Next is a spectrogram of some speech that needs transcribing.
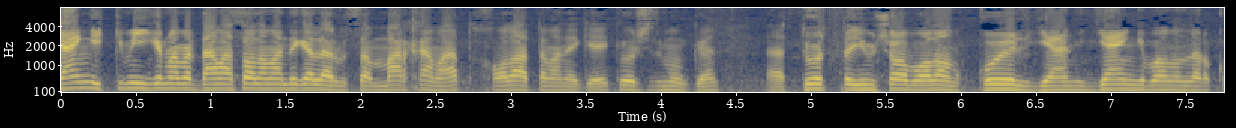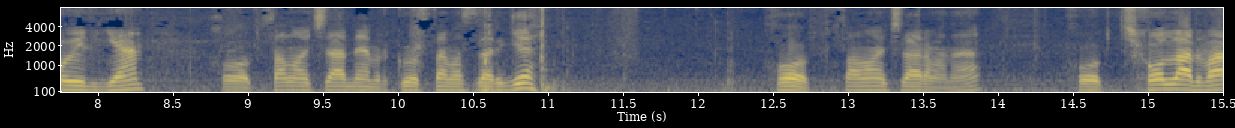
yangi 2021 Damas olaman deganlar bo'lsa, marhamat, holati mana ko'rishingiz mumkin. E, 4 ta yumshoq balon qo'yilgan, yangi balonlar qo'yilgan. Xo'p, salonchilarni ham bir ko'rsataman sizlarga. Xo'p, salonchilari mana. Xo'p, chihollar va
